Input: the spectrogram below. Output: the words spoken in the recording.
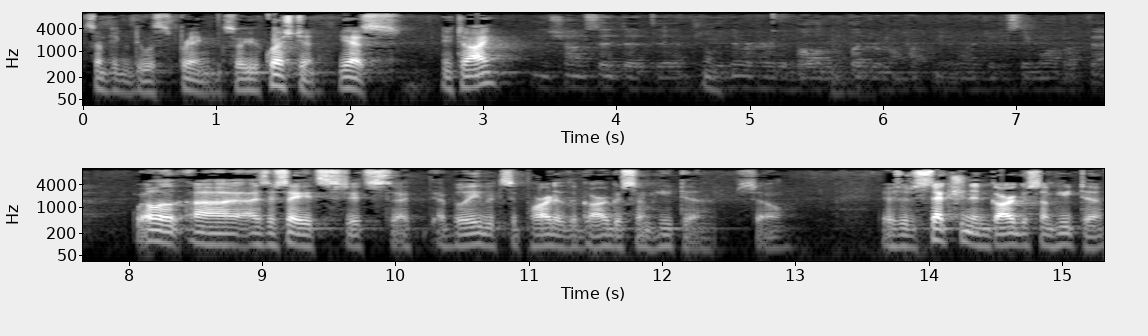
something to do with spring. So your question, yes, Nitai? Sean said that uh, he had never heard of Balabhadra Mahatmya. I wanted you to say more about that. Well, uh, as I say, it's, it's, I, I, believe it's a part of the Garga Samhita. So there's a section in Garga Samhita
